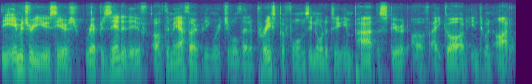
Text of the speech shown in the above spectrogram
The imagery used here is representative of the mouth opening ritual that a priest performs in order to impart the spirit of a god into an idol.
